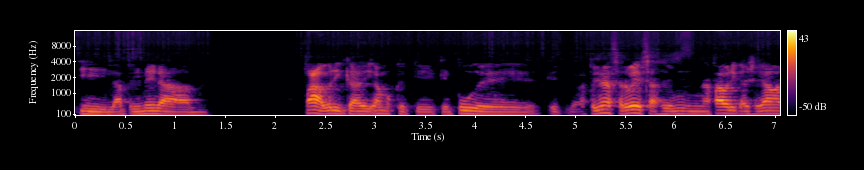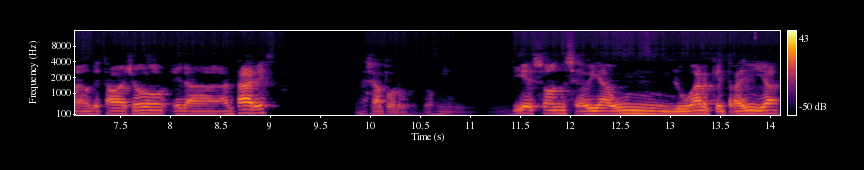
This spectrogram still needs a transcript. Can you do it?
Y la primera fábrica, digamos, que, que, pude, las primeras cervezas de una fábrica llegaban a donde estaba yo, era Antares, allá por 2010, 11, había un lugar que traía,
